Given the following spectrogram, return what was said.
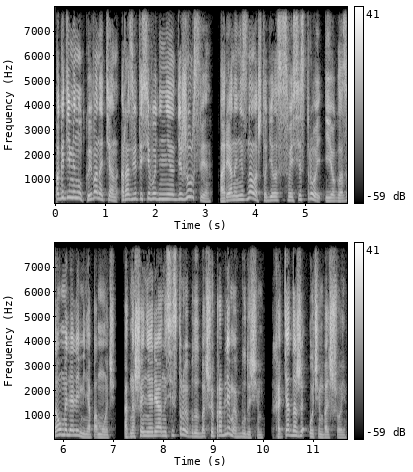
«Погоди минутку, Ивана-тян, разве ты сегодня не на дежурстве?» Ариана не знала, что делать со своей сестрой, и ее глаза умоляли меня помочь. Отношения Арианы с сестрой будут большой проблемой в будущем, хотя даже очень большой.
